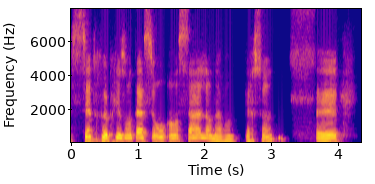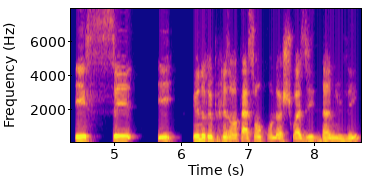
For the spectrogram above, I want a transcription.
cette représentation en salle en avant de personne. et c'est une représentation qu'on a choisi d'annuler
